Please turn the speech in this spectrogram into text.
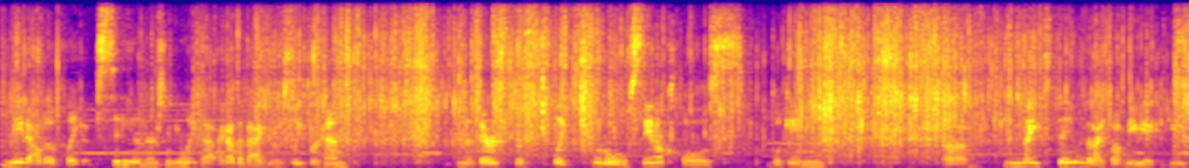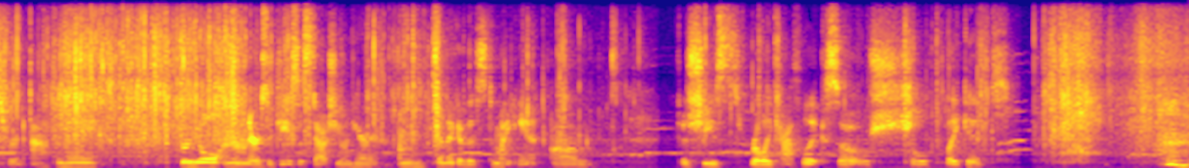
made out of like obsidian or something like that. I got the bag mostly for him. And there's this like little Santa Claus looking uh, knife thing that I thought maybe I could use for an athame for Yule. And then there's a Jesus statue in here. I'm gonna give this to my aunt um, because she's really Catholic, so she'll like it. and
